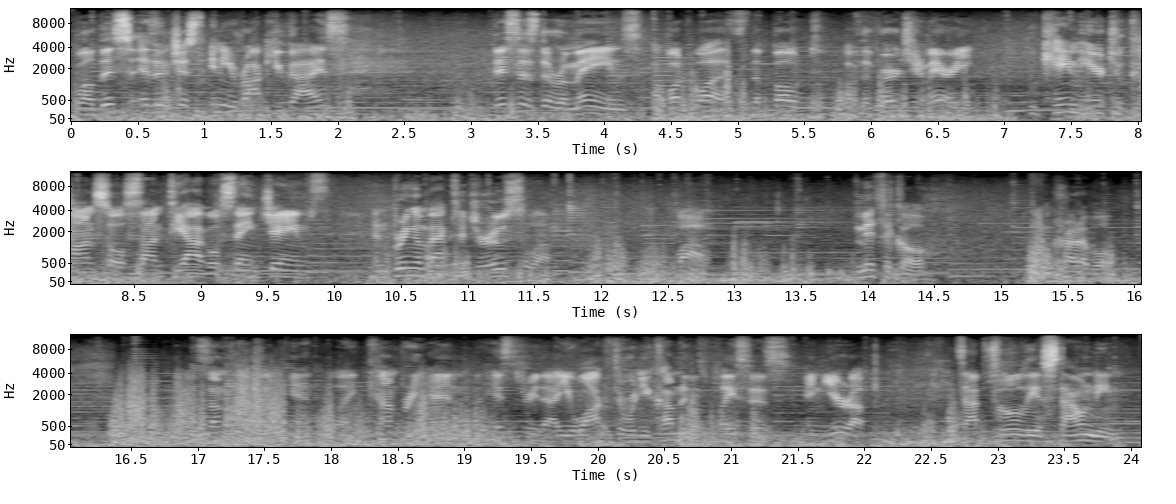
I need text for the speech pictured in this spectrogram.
Well this isn't just any rock you guys. This is the remains of what was the boat of the Virgin Mary came here to console Santiago, St. James, and bring him back to Jerusalem. Wow. Mythical. Incredible. Sometimes I can't like comprehend the history that you walk through when you come to these places in Europe. It's absolutely astounding.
